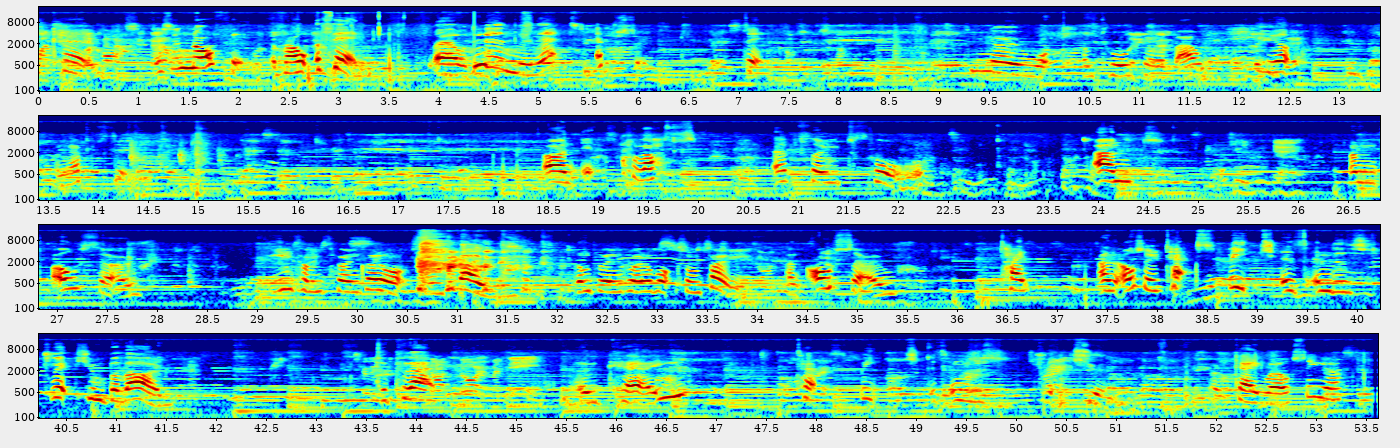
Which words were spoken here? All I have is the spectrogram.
Okay, there's another thing about a thing. Well, is in the next episode. Six. Do you know what I'm talking about? Yep, an episode. And it's class episode four. And and also he comes throwing Chromebox on phone. Comes throwing Chromebox on phone. And also type and also text speech is in the description below to play. Okay. Text speech is in the description. Okay, well see ya.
